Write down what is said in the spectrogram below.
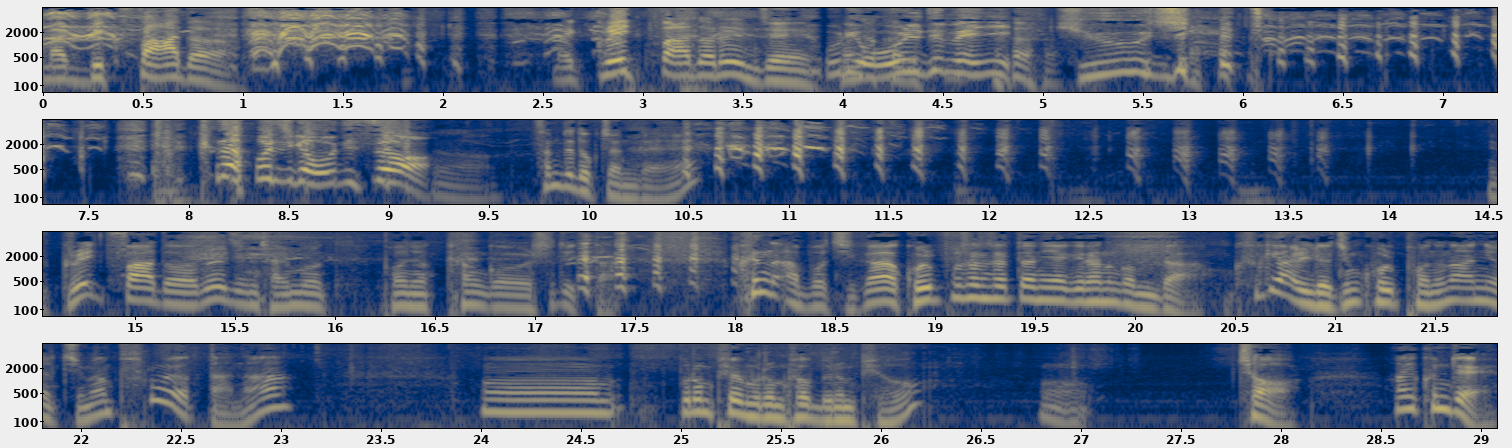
My big father. My great father를 이제 우리 old man이 huge. 큰아버지가 어딨어? 어, 3대 독자인데. Great Father를 지금 잘못 번역한 걸 수도 있다. 큰 아버지가 골프 선수였다는 이야기를 하는 겁니다. 크게 알려진 골퍼는 아니었지만 프로였다나? 어, 물음표, 물음표, 물음표. 어, 저. 아니, 근데,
